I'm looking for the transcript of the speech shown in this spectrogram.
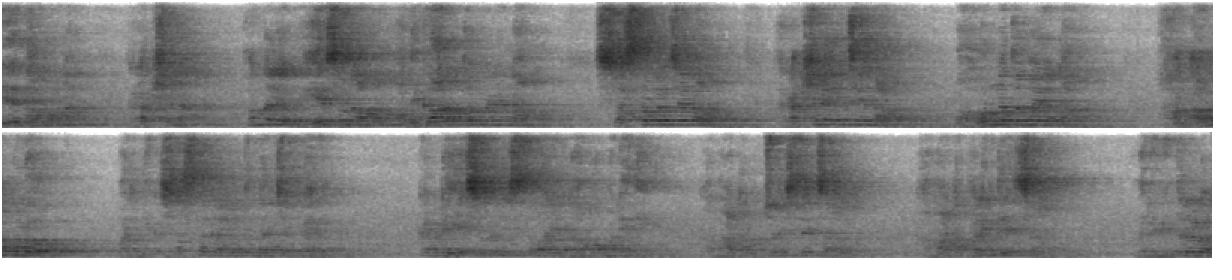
ఏ నామన రక్షణ పొందలేము. ఏసునామం నామం అధికారంతో కూడిన నామం స్వస్థపరిచే నామం రక్షణ ఇచ్చే నామం మహోన్నతమైన నామంలో మరి నీకు స్వస్థ కలుగుతుందని చెప్పారు. కాబట్టి యేసుక్రీస్తు వారి నామం అనేది ఆ మాట ఉచ్చరిస్తే చాలు ఆ మాట పలికితే చాలు. మీరు నిద్రలో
